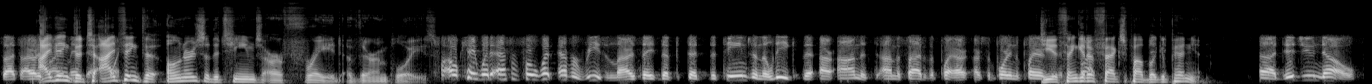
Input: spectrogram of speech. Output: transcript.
So that's, I, I think the t- I think the owners of the teams are afraid of their employees. Okay, whatever for whatever reason, Lars, they, the, the, the teams in the league that are on the on the side of the play are, are supporting the players. Do you think it affects public opinion? Uh, did you know?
